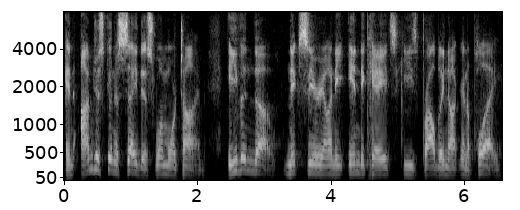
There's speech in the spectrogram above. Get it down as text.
And I'm just going to say this one more time. Even though Nick Sirianni indicates he's probably not going to play,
